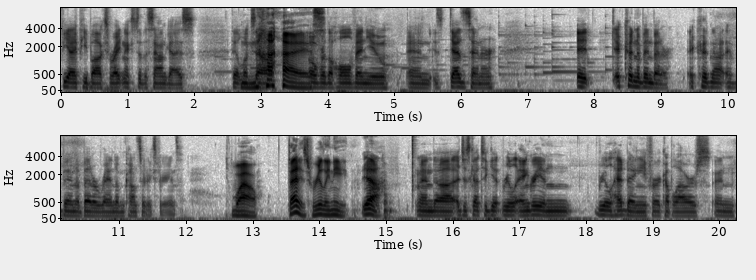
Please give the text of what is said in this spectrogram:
VIP box right next to the sound guys that looks out over the whole venue and is dead center. It it couldn't have been better. It could not have been a better random concert experience. Wow, that is really neat. Yeah, and uh, I just got to get real angry and real headbangy for a couple hours and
